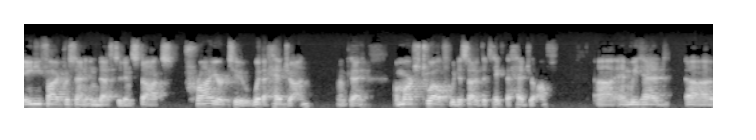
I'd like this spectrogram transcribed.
85% invested in stocks prior to with a hedge on. Okay, on March 12th, we decided to take the hedge off uh, and we had uh,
